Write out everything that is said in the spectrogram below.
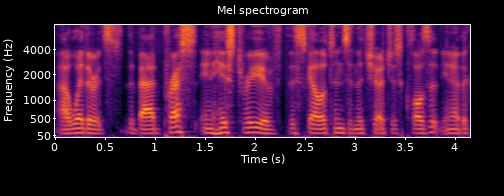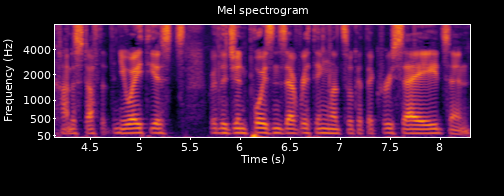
uh, whether it's the bad press in history of the skeletons in the church's closet, you know, the kind of stuff that the new atheists, religion poisons everything. Let's look at the Crusades and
